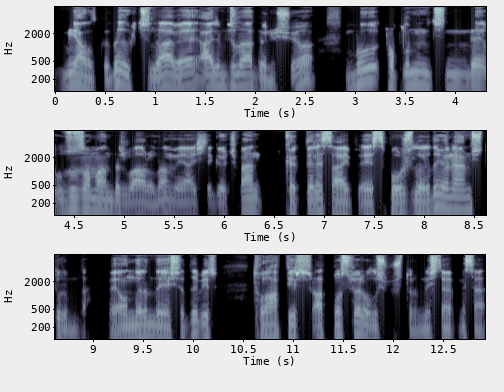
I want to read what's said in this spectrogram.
bir yanlıkla da ırkçılığa ve ayrımcılığa dönüşüyor. Bu toplumun içinde uzun zamandır var olan veya işte göçmen köklere sahip sporculara da yönelmiş durumda. Ve onların da yaşadığı bir tuhaf bir atmosfer oluşmuş durumda. İşte mesela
